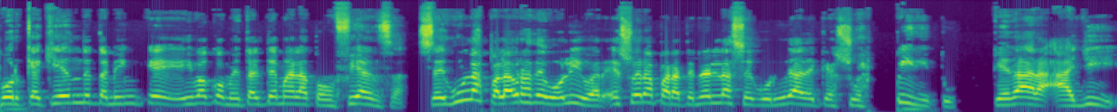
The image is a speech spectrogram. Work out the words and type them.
Porque aquí es donde también que iba a comentar el tema de la confianza. Según las palabras de Bolívar, eso era para tener la seguridad de que su espíritu quedara allí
